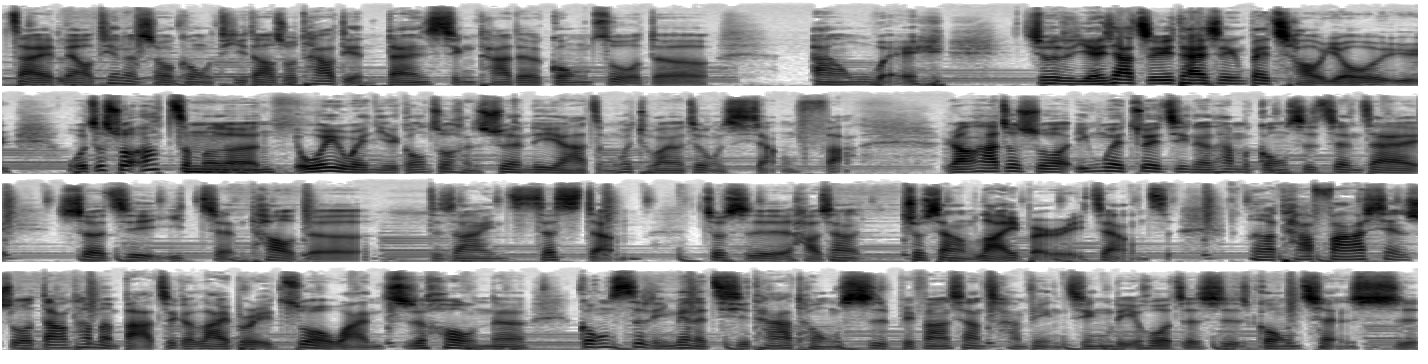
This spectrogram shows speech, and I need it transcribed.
在聊天的时候跟我提到说，他有点担心他的工作的。安危，就是言下之意担心被炒鱿鱼。我就说啊，怎么了？嗯、我以为你的工作很顺利啊，怎么会突然有这种想法？然后他就说，因为最近呢，他们公司正在设计一整套的 design system，就是好像就像 library 这样子。那，他发现说，当他们把这个 library 做完之后呢，公司里面的其他同事，比方像产品经理或者是工程师，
